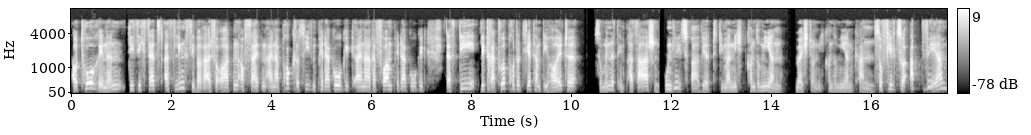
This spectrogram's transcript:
Autorinnen, die sich selbst als linksliberal verorten, auf Seiten einer progressiven Pädagogik, einer Reformpädagogik, dass die Literatur produziert haben, die heute zumindest in Passagen unlesbar wird, die man nicht konsumieren möchte und nicht konsumieren kann. So viel zur Abwehr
